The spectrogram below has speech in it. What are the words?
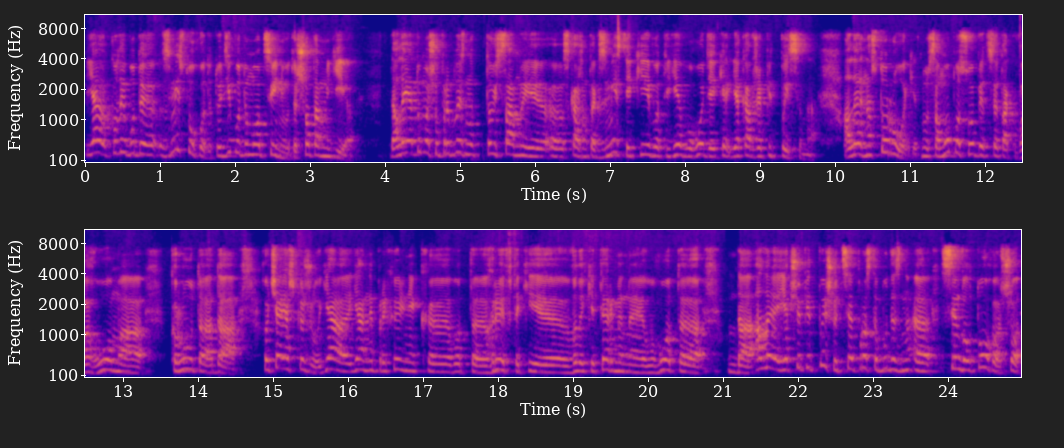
Я коли буде зміст угоди, тоді будемо оцінювати, що там є. Але я думаю, що приблизно той самий, е, скажімо так, зміст, який от є в угоді, яка- вже підписана. Але на 100 років, ну само по собі це так вагомо, круто, да. Хоча я ж кажу, я, я не прихильник е, от, е, гри в такі е, великі терміни, угод. Да. Але якщо підпишуть, це просто буде символ того, що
